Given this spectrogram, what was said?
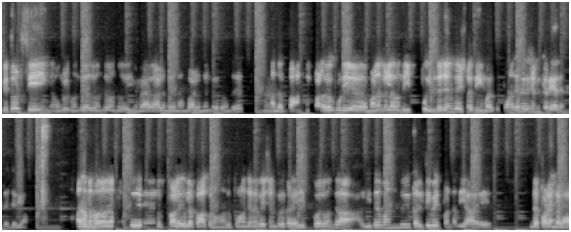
வித்தவுட் சேயிங் அவங்களுக்கு வந்து அது வந்து இவன் வேற ஆளுங்க நம்ம ஆளுங்கன்றது வந்து. அந்த பார்த்து பழகக்கூடிய மனநிலை வந்து இப்போ இந்த ஜெனரேஷன் அதிகமா இருக்கு. போன ஜெனரேஷன் கிடையாது எனக்கு தெரியும். அது ஆமா. நம்ம வந்து பல இதுல பாக்குறோம் அது போன ஜெனரேஷன்ன்றது கிடையாது. இப்போ வந்து இதை வந்து கல்டிவேட் பண்ணது யாரு? இந்த படங்களா.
